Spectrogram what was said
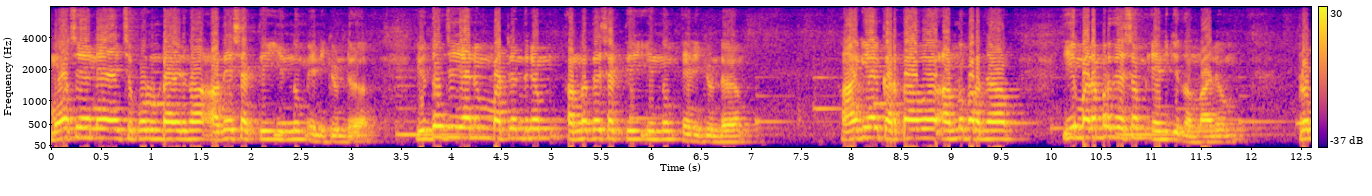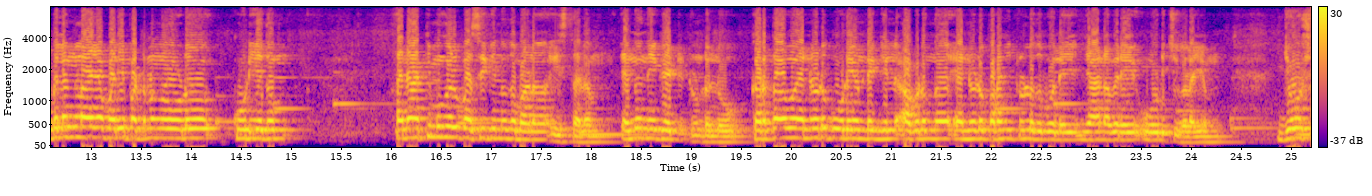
മോശ എന്നെ അയച്ചപ്പോൾ ഉണ്ടായിരുന്ന അതേ ശക്തി ഇന്നും എനിക്കുണ്ട്. യുദ്ധം ചെയ്യാനും മറ്റെന്തിനും അന്നത്തെ ശക്തി ഇന്നും എനിക്കുണ്ട്. ആകിയാൽ കർത്താവ് അന്ന് പറഞ്ഞ ഈ മലമ്പ്രദേശം എനിക്ക് തന്നാലും. പ്രബലങ്ങളായ വലിയ പട്ടണങ്ങളോട് കൂടിയതും അനാക്കിമുകൾ വസിക്കുന്നതുമാണ് ഈ സ്ഥലം എന്ന് നീ കേട്ടിട്ടുണ്ടല്ലോ. കർത്താവ് എന്നോട് കൂടെയുണ്ടെങ്കിൽ അവിടുന്ന് എന്നോട് പറഞ്ഞിട്ടുള്ളതുപോലെ ഞാൻ അവരെ ഓടിച്ചു കളയും ജോഷ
